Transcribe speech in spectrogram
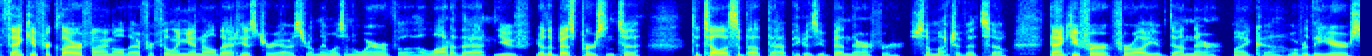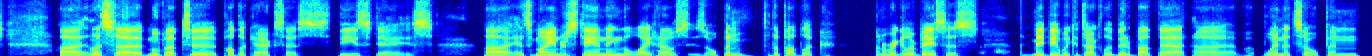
Thank you for clarifying all that, for filling in all that history. I certainly wasn't aware of a, a lot of that. You've you're the best person to to tell us about that because you've been there for so much of it. So, thank you for for all you've done there, Mike, uh, over the years. Uh, let's uh, move up to public access these days. Uh, it's my understanding the lighthouse is open to the public on a regular basis. Maybe we could talk a little bit about that uh, when it's open,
